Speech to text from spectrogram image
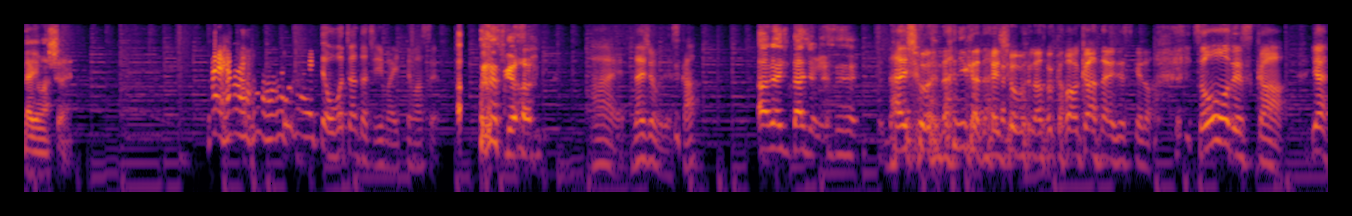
なりましたね。はいはいはいはいっておばちゃんたち今言ってます。そうですかはい、大丈夫ですか？あ大大丈夫です。大丈夫何が大丈夫なのかわかんないですけど。そうですか。いや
